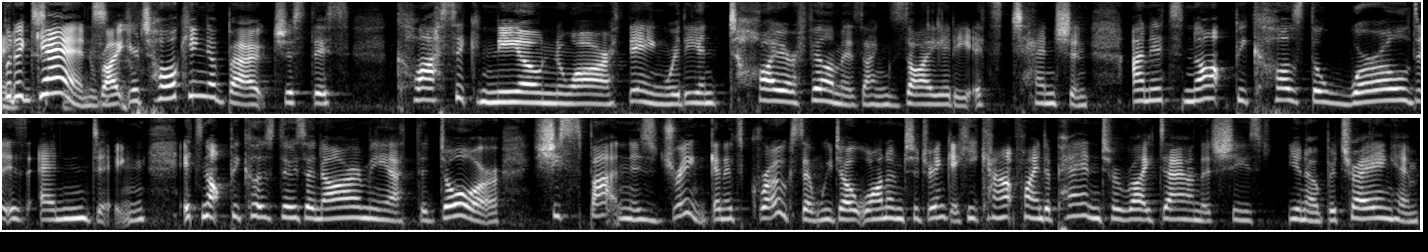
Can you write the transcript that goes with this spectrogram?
But again, it. right, you're talking about just this classic neo noir thing where the entire film is anxiety, it's tension. And it's not because the world is ending, it's not because there's an army at the door. She spat in his drink and it's gross and we don't want him to drink it. He can't find a pen to write down that she's, you know, betraying him.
